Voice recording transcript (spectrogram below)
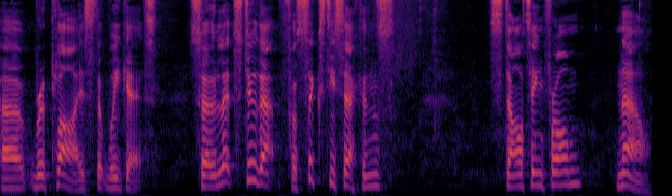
uh, replies that we get. So let's do that for 60 seconds, starting from now.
